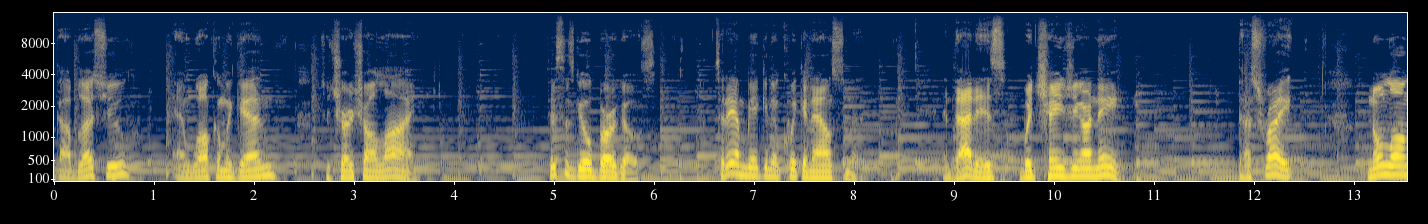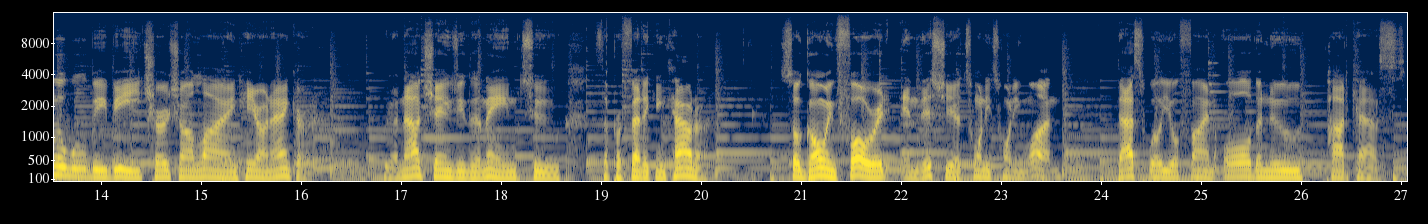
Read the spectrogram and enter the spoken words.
God bless you and welcome again to Church Online. This is Gil Burgos. Today I'm making a quick announcement, and that is we're changing our name. That's right. No longer will we be Church Online here on Anchor. We are now changing the name to The Prophetic Encounter. So going forward in this year, 2021, that's where you'll find all the new podcasts.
